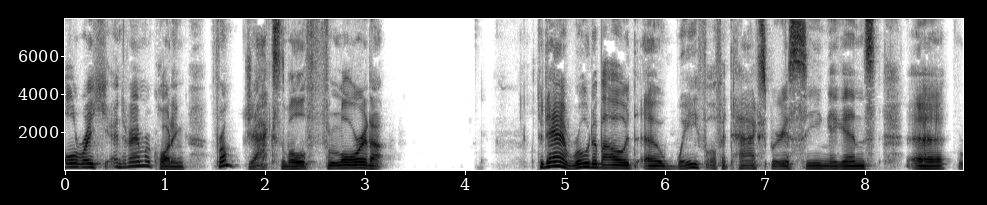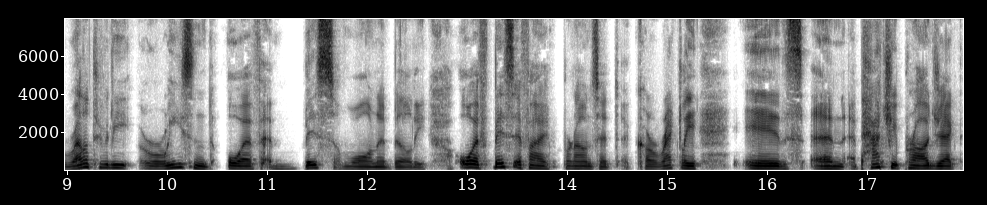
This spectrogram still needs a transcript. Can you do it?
Ulrich and I'm recording from Jacksonville, Florida. Today I wrote about a wave of attacks we're seeing against a relatively recent OFBiz vulnerability. OFBiz, if I pronounce it correctly, is an Apache project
